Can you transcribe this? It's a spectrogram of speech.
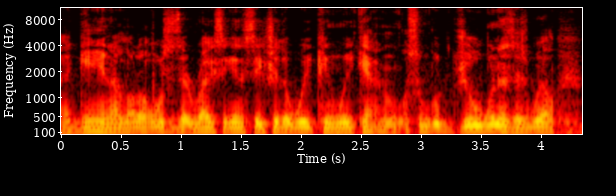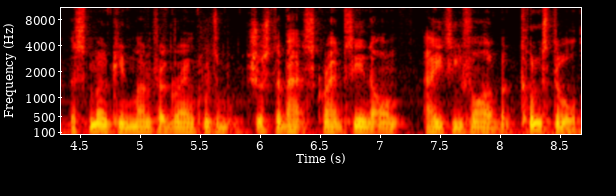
again a lot of horses that race against each other week in, week out, and We've got some good dual winners as well. The Smoking Man for Graham Constable just about scrapes in on 85, but Constable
